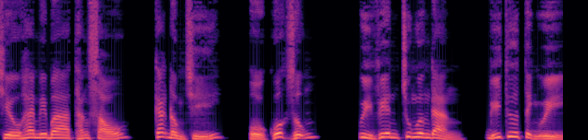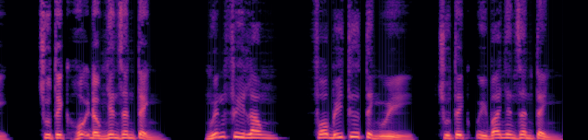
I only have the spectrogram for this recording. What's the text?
Chiều 23 tháng 6, các đồng chí Hồ Quốc Dũng, Ủy viên Trung ương Đảng, Bí thư tỉnh ủy, Chủ tịch Hội đồng Nhân dân tỉnh, Nguyễn Phi Long, Phó Bí thư tỉnh ủy, Chủ tịch Ủy ban Nhân dân tỉnh,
